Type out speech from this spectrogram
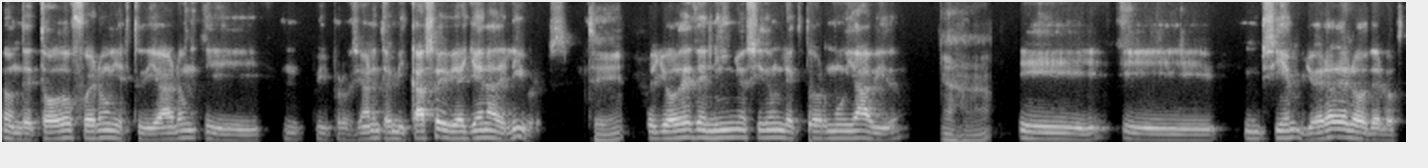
donde todos fueron y estudiaron y, y profesionalmente. En mi casa vivía llena de libros. Sí. Yo desde niño he sido un lector muy ávido. Ajá. Y, y siempre, yo era de los, de los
